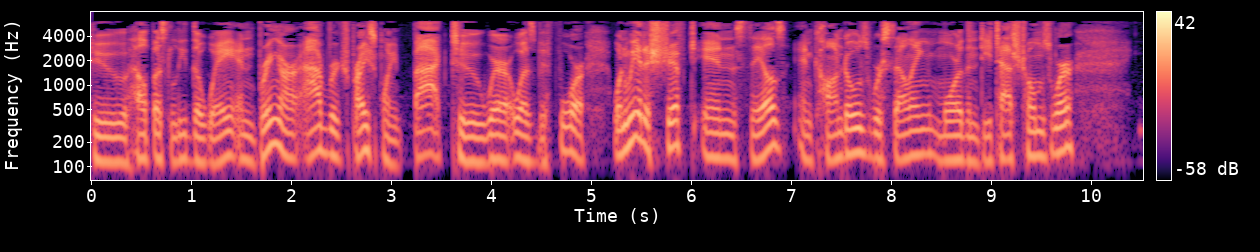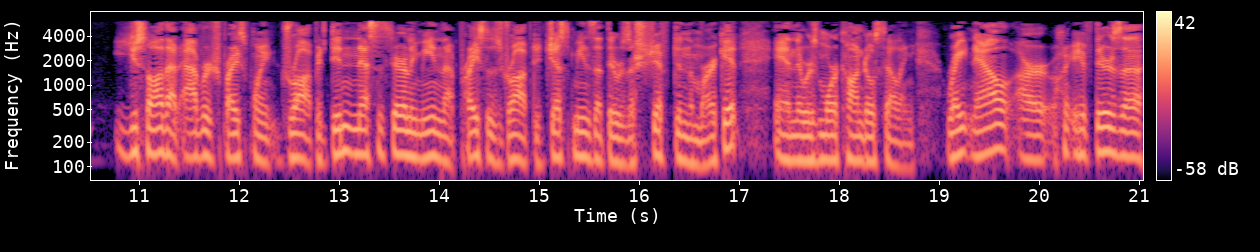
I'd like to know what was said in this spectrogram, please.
to help us lead the way and bring our average price point back to where it was before. When we had a shift in sales and condos were selling more than detached homes were, you saw that average price point drop. It didn't necessarily mean that prices dropped. It just means that there was a shift in the market and there was more condo selling. Right now, our, if there's a,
